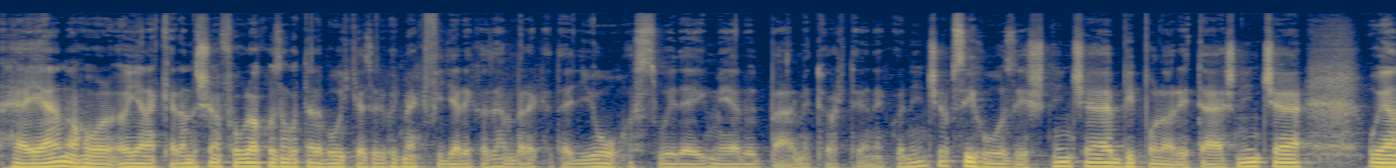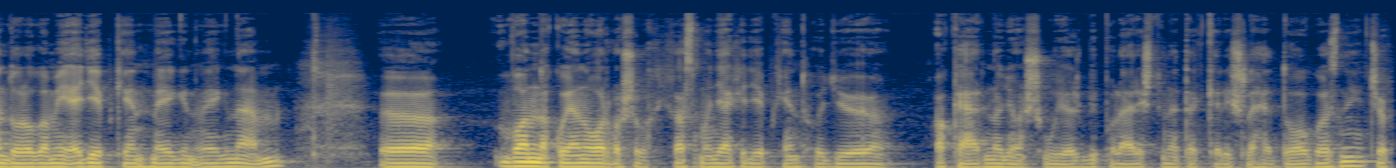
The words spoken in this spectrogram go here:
helyen, ahol ilyenekkel rendesen foglalkoznak, ott eleve úgy kezelik, hogy megfigyelik az embereket egy jó hosszú ideig, mielőtt bármi történik. Hogy nincs-e pszichózis, nincs-e bipolaritás, nincs-e olyan dolog, ami egyébként még, még nem. Vannak olyan orvosok, akik azt mondják egyébként, hogy akár nagyon súlyos bipoláris tünetekkel is lehet dolgozni, csak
